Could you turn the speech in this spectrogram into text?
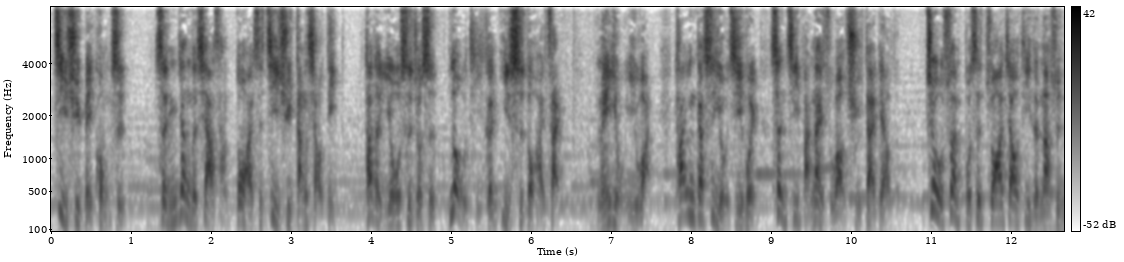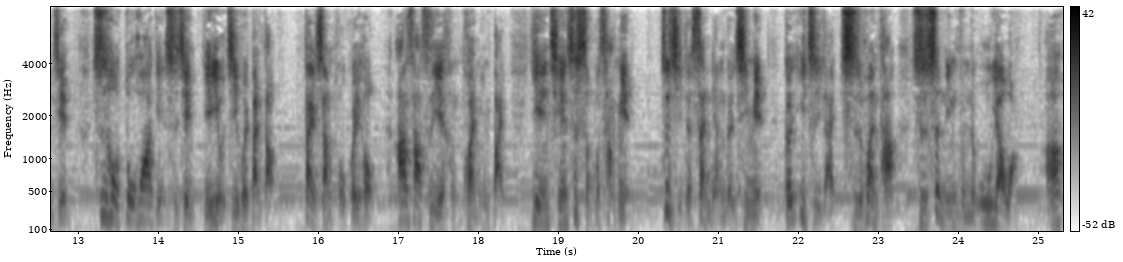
继续被控制。怎样的下场都还是继续当小弟。他的优势就是肉体跟意识都还在，没有意外，他应该是有机会趁机把奈祖奥取代掉的。就算不是抓交替的那瞬间，之后多花点时间也有机会办到。戴上头盔后，阿萨斯也很快明白眼前是什么场面。自己的善良人性面跟一直以来使唤他只剩灵魂的巫妖王。啊，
